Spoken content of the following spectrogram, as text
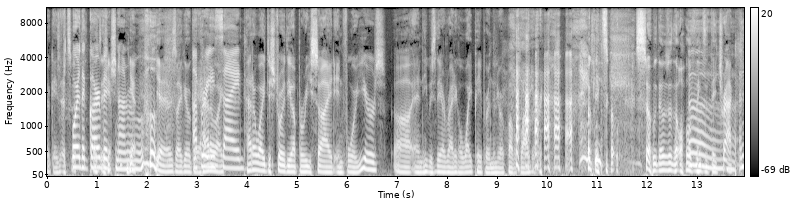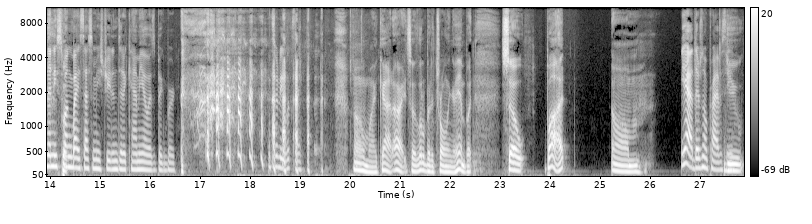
Okay, that's Or the garbage yeah, non-removal. Yeah, it was like okay, Upper how do East I, Side. How do I destroy the Upper East Side in four years? Uh, and he was there writing a white paper in the New York Public Library. okay, so so those are the, all the things that they track. Uh, and then he But- swung by Sesame Street and did a cameo as Big Bird. That's what he looks like. Oh my God! All right, so a little bit of trolling of him, but so, but, um, Yeah, there's no privacy. you.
